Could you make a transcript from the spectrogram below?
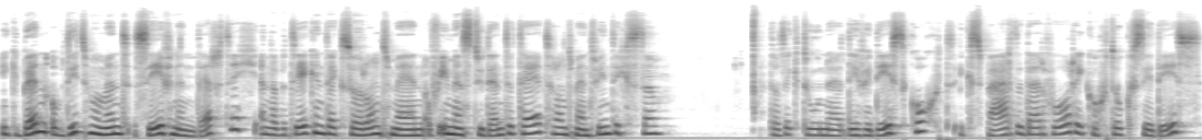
ik ben op dit moment 37 en dat betekent dat ik zo rond mijn, of in mijn studententijd, rond mijn twintigste, dat ik toen uh, dvd's kocht. Ik spaarde daarvoor, ik kocht ook cd's.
